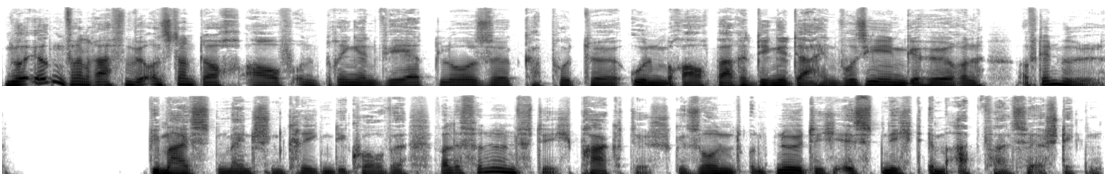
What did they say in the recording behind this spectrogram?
Nur irgendwann raffen wir uns dann doch auf und bringen wertlose, kaputte, unbrauchbare Dinge dahin, wo sie hingehören, auf den Müll. Die meisten Menschen kriegen die Kurve, weil es vernünftig, praktisch, gesund und nötig ist, nicht im Abfall zu ersticken.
